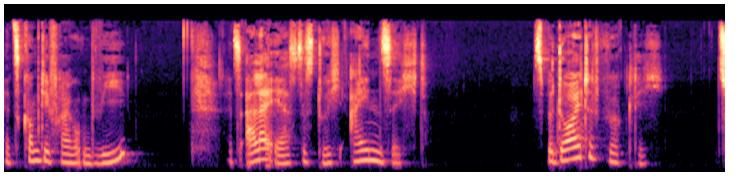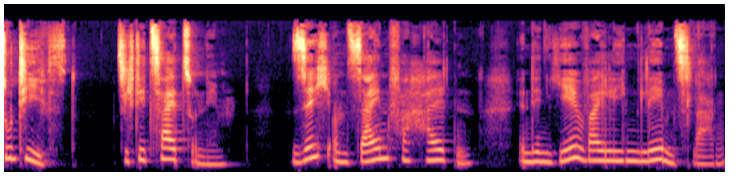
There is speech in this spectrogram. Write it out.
Jetzt kommt die Frage, und wie? Als allererstes durch Einsicht. Es bedeutet wirklich, zutiefst, sich die Zeit zu nehmen, sich und sein Verhalten in den jeweiligen Lebenslagen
